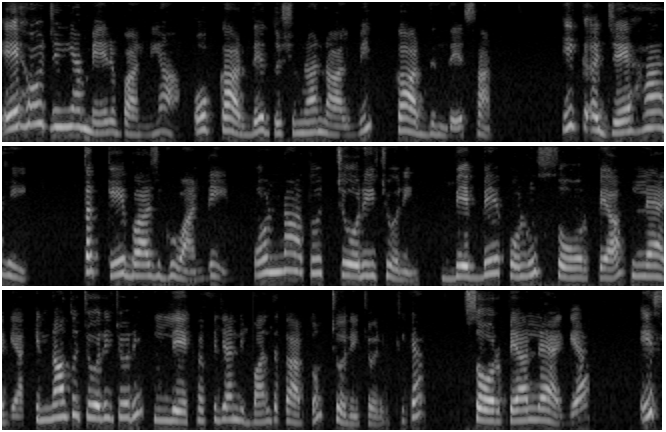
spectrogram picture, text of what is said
ਇਹੋ ਜਿਹੀਆਂ ਮਿਹਰਬਾਨੀਆਂ ਉਹ ਘਰ ਦੇ ਦੁਸ਼ਮਣਾਂ ਨਾਲ ਵੀ ਕਰ ਦਿੰਦੇ ਸਨ। ਇੱਕ ਅਜਿਹਾ ਹੀ ਧੱਕੇਬਾਜ਼ ਗਵਾਂਢੀ ਉਹਨਾਂ ਤੋਂ ਚੋਰੀ ਚੋਰੀ ਬੇਬੇ ਕੋਲੋਂ 100 ਰੁਪਇਆ ਲੈ ਗਿਆ। ਕਿੰਨਾ ਤੋਂ ਚੋਰੀ ਚੋਰੀ ਲੇਖਕ ਜਾਂ ਨਿਬੰਧਕਾਰ ਤੋਂ ਚੋਰੀ ਚੋਰੀ ਠੀਕ ਹੈ? 100 ਰੁਪਇਆ ਲੈ ਗਿਆ। ਇਸ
